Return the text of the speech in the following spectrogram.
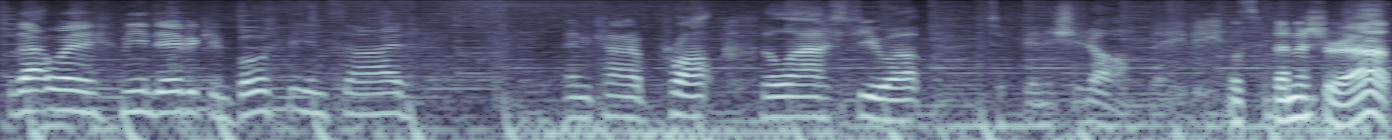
So that way me and David can both be inside and kind of prop the last few up to finish it off, baby. Let's finish her up.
